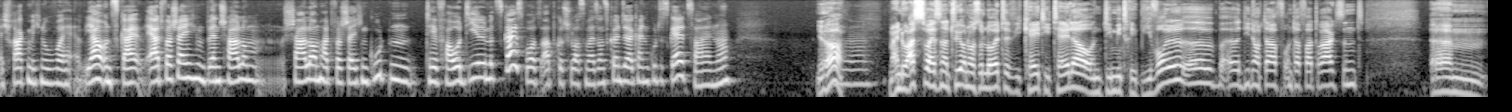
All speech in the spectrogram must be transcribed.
Ich frage mich nur, woher. Ja, und Sky, er hat wahrscheinlich, Ben Shalom, Shalom hat wahrscheinlich einen guten TV-Deal mit Sky Sports abgeschlossen, weil sonst könnte er kein gutes Geld zahlen, ne? Ja. Also. Ich meine, du hast zwar jetzt natürlich auch noch so Leute wie Katie Taylor und Dimitri Bivol, äh, äh, die noch da unter Vertrag sind. Ähm,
